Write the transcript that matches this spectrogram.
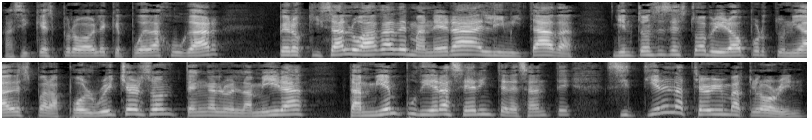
Así que es probable que pueda jugar, pero quizá lo haga de manera limitada. Y entonces esto abrirá oportunidades para Paul Richardson. Ténganlo en la mira. También pudiera ser interesante si tienen a Terry McLaurin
